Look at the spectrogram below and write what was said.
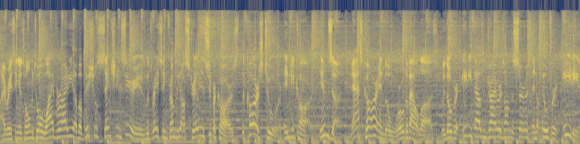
iRacing is home to a wide variety of official sanctioning series with racing from the Australian Supercars, the Cars Tour, IndyCar, IMSA, NASCAR, and the World of Outlaws. With over 80,000 drivers on the service and over 80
